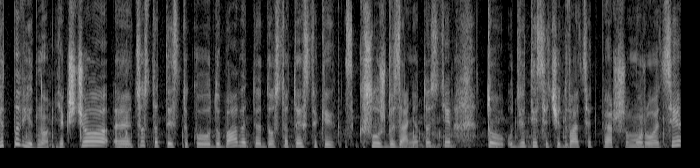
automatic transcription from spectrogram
Відповідно, якщо е, цю статистику додати до статистики служби зайнятості, то у 2021 році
